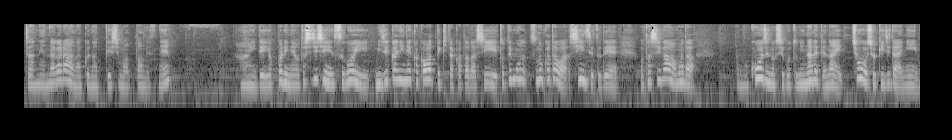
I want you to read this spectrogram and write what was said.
残念ながら亡くなってしまったんですね。はい、でやっぱりね私自身すごい身近にね関わってきた方だしとてもその方は親切で私がまだあの工事の仕事に慣れてない超初期時代に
